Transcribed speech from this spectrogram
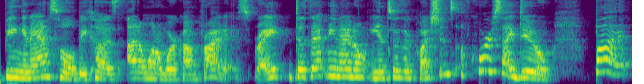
being an asshole because I don't want to work on Fridays, right? Does that mean I don't answer their questions? Of course I do. But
